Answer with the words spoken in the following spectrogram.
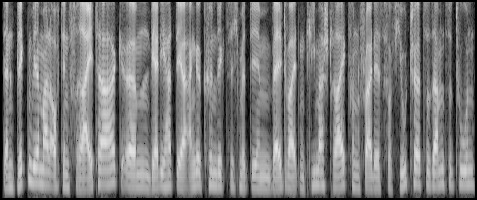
Dann blicken wir mal auf den Freitag. Ähm, Verdi hat ja angekündigt, sich mit dem weltweiten Klimastreik von Fridays for Future zusammenzutun.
